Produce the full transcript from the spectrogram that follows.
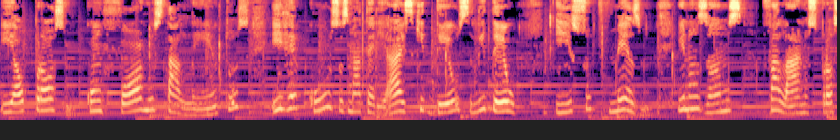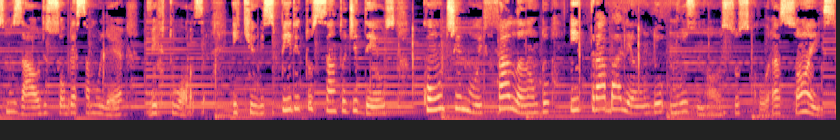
e ao próximo, conforme os talentos e recursos materiais que Deus lhe deu. Isso mesmo. E nós vamos falar nos próximos áudios sobre essa mulher virtuosa e que o Espírito Santo de Deus continue falando e trabalhando nos nossos corações.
